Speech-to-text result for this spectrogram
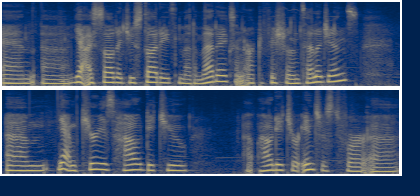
and uh, yeah, I saw that you studied mathematics and artificial intelligence. Um, yeah, I'm curious. How did you, how, how did your interest for uh,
